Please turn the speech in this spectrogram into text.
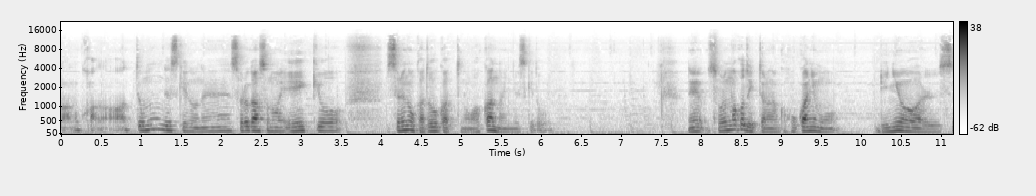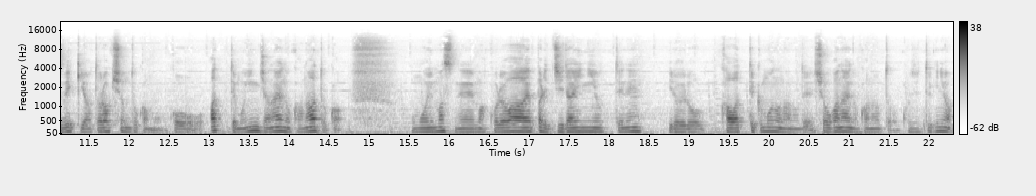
なのかなって思うんですけどね。それがその影響するのかどうかっていうのは分かんないんですけど。ねそんなこと言ったらなんか他にもリニューアルすべきアトラクションとかもこうあってもいいんじゃないのかなとか。思いますね。まあこれはやっぱり時代によってねいろいろ変わっていくものなのでしょうがないのかなと個人的には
